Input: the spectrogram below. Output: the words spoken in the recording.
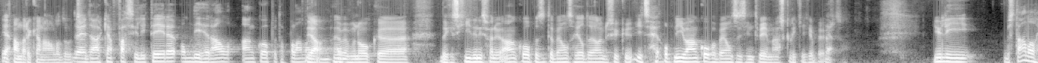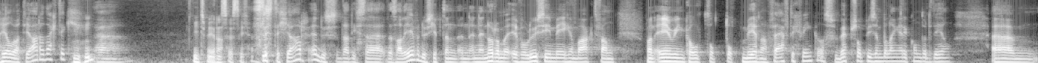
ja. andere kanalen doet. Dat je daar kan faciliteren om die herhaal aankopen te plannen. Ja, we hebben ook uh, de geschiedenis van uw aankopen zitten bij ons heel duidelijk. Dus je kunt iets opnieuw aankopen bij ons is in twee muisklikken gebeurd. Jullie bestaan al heel wat jaren, dacht ik. Mm Iets meer dan 60 jaar. 60 jaar, hè, dus dat is, uh, dat is al even. Dus je hebt een, een, een, enorme evolutie meegemaakt van, van één winkel tot, tot meer dan 50 winkels. Webshop is een belangrijk onderdeel. Um,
